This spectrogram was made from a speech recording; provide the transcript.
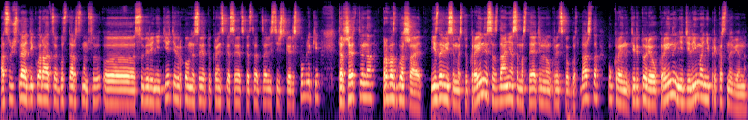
осуществляя декларацию о государственном су- э, суверенитете, Верховный Совет Украинской Советской Социалистической Республики торжественно провозглашает независимость Украины и создание самостоятельного украинского государства Украины. Территория Украины неделима, неприкосновенна.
